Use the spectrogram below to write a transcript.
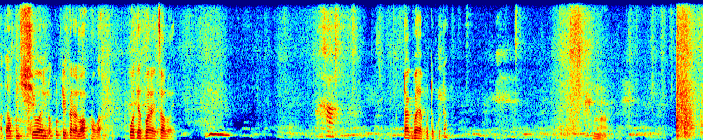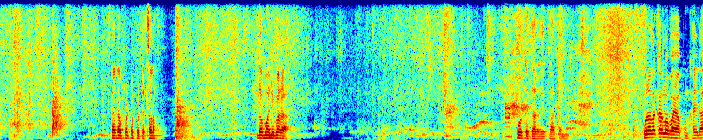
आता आपण शिवानीला कुट्टी करायला हो का? पोत्यात भरायचं चालू आहे. हा. टाक बाया पट पट टाका पट पट चला. दमाने भरा. पोत धरा एका हातानं. कोणाला करलो बाय आपण खायला?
